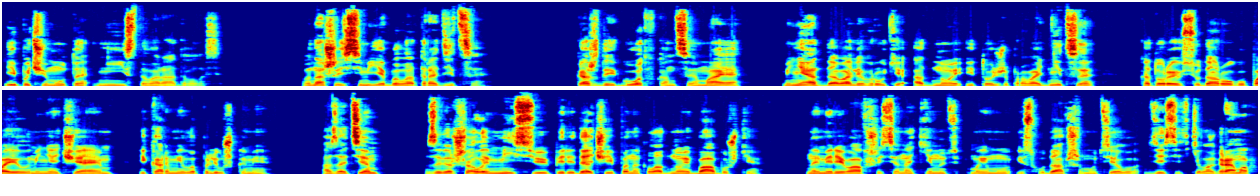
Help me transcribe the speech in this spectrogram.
и почему-то неистово радовалась. В нашей семье была традиция. Каждый год в конце мая меня отдавали в руки одной и той же проводнице, которая всю дорогу поила меня чаем и кормила плюшками, а затем завершала миссию передачей по накладной бабушке, намеревавшейся накинуть моему исхудавшему телу 10 килограммов,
